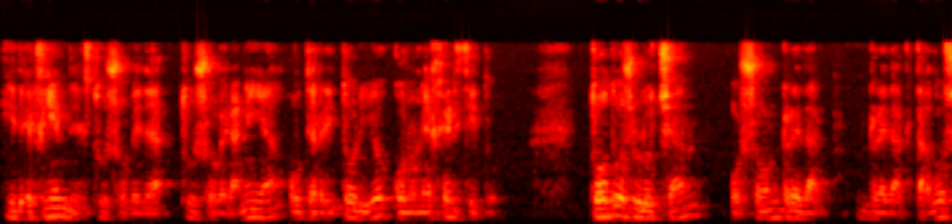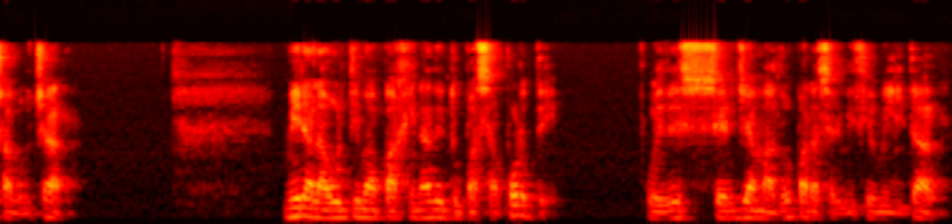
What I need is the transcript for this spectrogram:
Y defiendes tu, soberanía o territorio con un ejército. Todos luchan o son redactados a luchar. Mira la última página de tu pasaporte. Puedes ser llamado para servicio militar.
